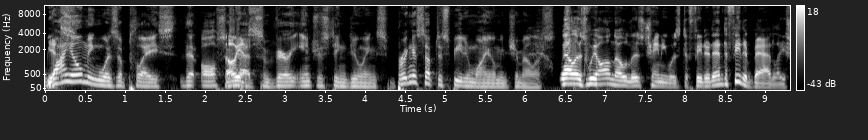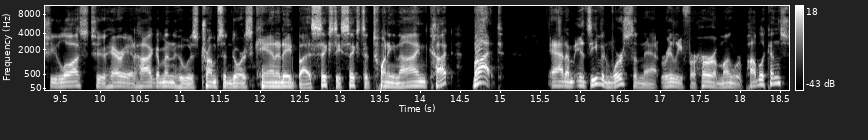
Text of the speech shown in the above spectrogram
Yes. Wyoming was a place that also oh, had yes. some very interesting doings. Bring us up to speed in Wyoming, Jim Ellis. Well, as we all know, Liz Cheney was defeated and defeated badly. She lost to Harriet Hageman, who was Trump's endorsed candidate by 66 to 29 cut. But, Adam, it's even worse than that, really, for her among Republicans.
